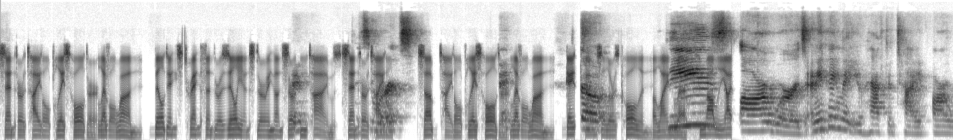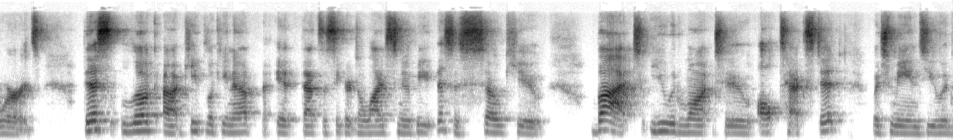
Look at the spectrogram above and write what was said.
Center title placeholder. Level one. Building strength and resilience during uncertain Okay. times. Center These title. words. Subtitle placeholder. Okay. Level one. Gate So, counselors colon. Align left. These Molly. are words. Anything that you have to type are words. This look, uh, keep looking up. It that's a secret to life, Snoopy. This is so cute. But you would want to alt text it, which means you would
